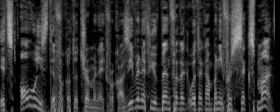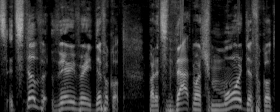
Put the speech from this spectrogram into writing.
it's always difficult to terminate for cause. Even if you've been the, with a company for six months, it's still very, very difficult. But it's that much more difficult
